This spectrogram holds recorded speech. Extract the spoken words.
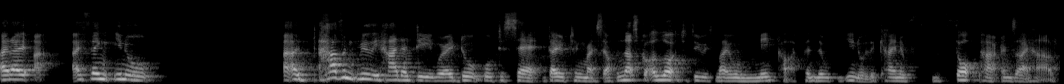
and i i think you know I haven't really had a day where I don't go to set doubting myself, and that's got a lot to do with my own makeup and the you know the kind of thought patterns I have.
